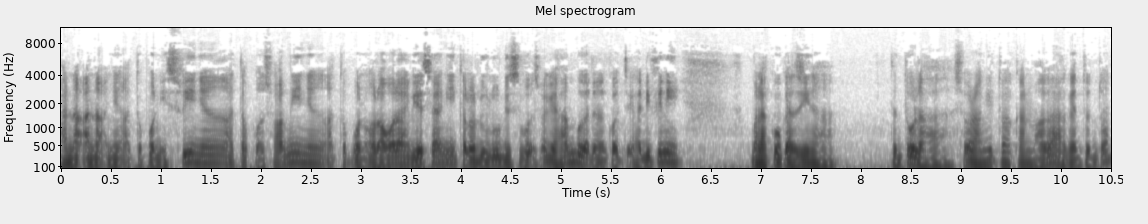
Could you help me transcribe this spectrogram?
anak-anaknya ataupun isterinya ataupun suaminya ataupun orang-orang yang dia sayangi kalau dulu disebut sebagai hamba dalam konteks hadis ini melakukan zina. Tentulah seorang itu akan marah kan tuan-tuan?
